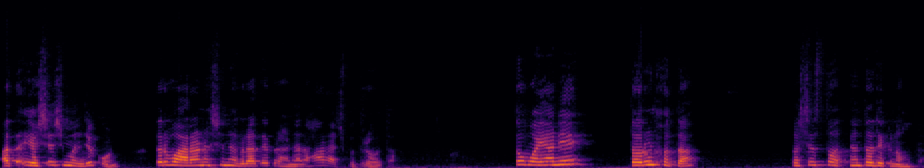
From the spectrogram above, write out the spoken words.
आता यशस म्हणजे कोण? तर वाराणसी नगरात एक राहणारा हा राजपुत्र होता. तो वयाने तरुण होता. तसेच तो अत्यंत देखणा होता.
